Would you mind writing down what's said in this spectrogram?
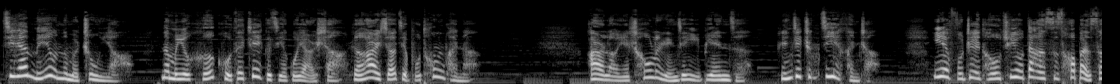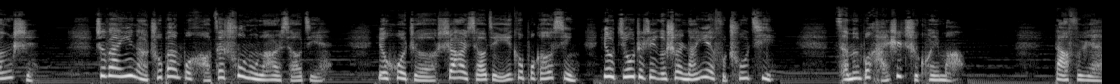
既然没有那么重要，那么又何苦在这个节骨眼上让二小姐不痛快呢？二老爷抽了人家一鞭子，人家正记恨着，叶府这头却又大肆操办丧事。这万一哪处办不好，再触怒了二小姐，又或者是二小姐一个不高兴，又揪着这个事儿拿叶府出气，咱们不还是吃亏吗？大夫人，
